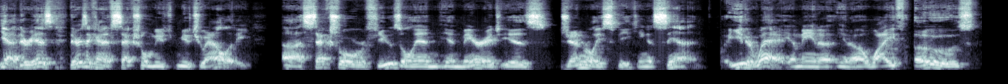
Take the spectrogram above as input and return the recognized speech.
yeah, there is there is a kind of sexual mutuality. Uh, sexual refusal in, in marriage is, generally speaking, a sin. Either way, I mean, a, you know, a wife owes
